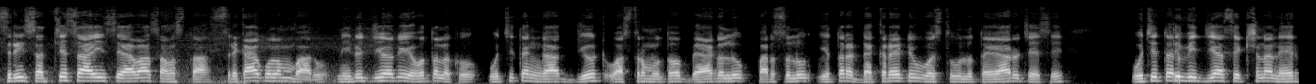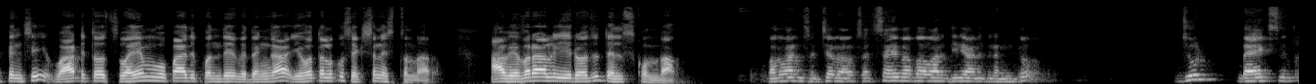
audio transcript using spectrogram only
శ్రీ సత్యసాయి సేవా సంస్థ శ్రీకాకుళం వారు నిరుద్యోగ యువతులకు ఉచితంగా జ్యూట్ వస్త్రములతో బ్యాగులు పర్సులు ఇతర డెకరేటివ్ వస్తువులు తయారు చేసి ఉచిత విద్యా శిక్షణ నేర్పించి వాటితో స్వయం ఉపాధి పొందే విధంగా యువతలకు శిక్షణ ఇస్తున్నారు. ఆ వివరాలు ఈరోజు తెలుసుకుందాం. భగవాన్ సత్య సత్యసాయిబాబా వారి దివ్య అనుగ్రహంతో jute bags with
